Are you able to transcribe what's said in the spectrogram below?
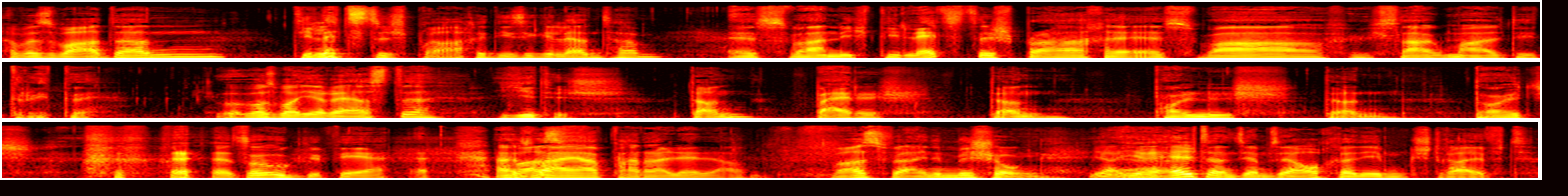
Aber es war dann die letzte Sprache, die Sie gelernt haben? Es war nicht die letzte Sprache, es war, ich sage mal, die dritte. Was war Ihre erste? Jiddisch. Dann? Bayerisch. Dann? Polnisch. Dann? Deutsch. so ungefähr. Das Was? war ja parallel auch. Was für eine Mischung. Ja, ja, Ihre Eltern, Sie haben es ja auch gerade eben gestreift.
